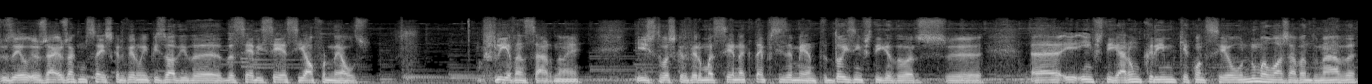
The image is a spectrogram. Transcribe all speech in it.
eu, eu, já, eu já comecei a escrever um episódio da, da série CSI Alfornelos. Preferi avançar, não é? E estou a escrever uma cena que tem precisamente dois investigadores uh, a investigar um crime que aconteceu numa loja abandonada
